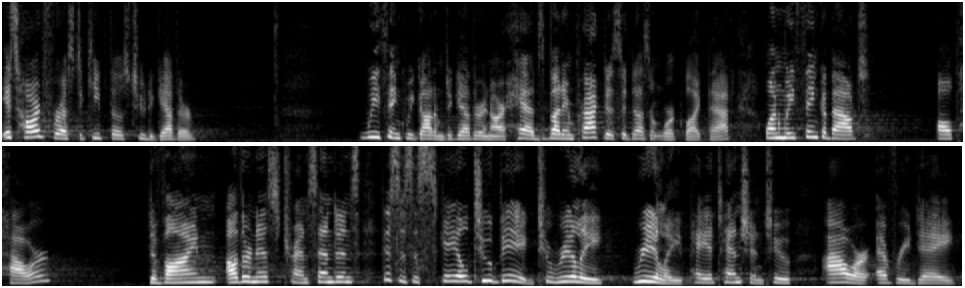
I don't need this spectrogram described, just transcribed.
It's hard for us to keep those two together. We think we got them together in our heads, but in practice, it doesn't work like that. When we think about all power, divine otherness, transcendence, this is a scale too big to really, really pay attention to our everyday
